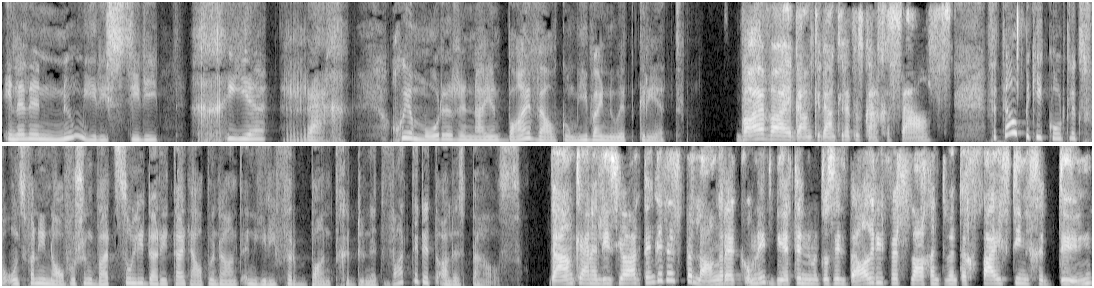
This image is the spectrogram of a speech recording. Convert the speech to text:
en hulle noem hierdie studie gee reg. Goeiemôre Renay en baie welkom hier by Noordkreet. Baie baie dankie, dankie dat ons kan gesels. Vertel 'n bietjie kortliks vir ons van die navorsing wat Solidariteit Helpende Hand in hierdie verband gedoen het. Wat het dit alles behels? Dankie Annelies. Ja, ek dink dit is belangrik om net weer te noem dat ons het wel hierdie verslag in 2015 gedoen,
